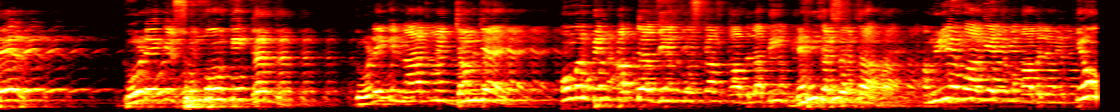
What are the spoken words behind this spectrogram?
फिर घोड़े के सुमों की गर्द, घोड़े के नाक में जम जाए उमर बिन अब्दुल अज़ीज़ उसका मुकाबला भी नहीं कर सकता। अमीर मुआविया के मुकाबले में क्यों?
